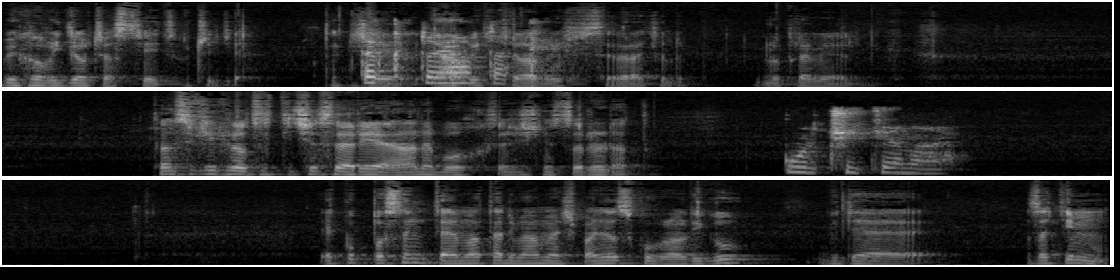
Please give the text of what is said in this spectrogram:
bych ho viděl častěji určitě. Takže tak to já, já bych chtěl, abych se vrátil do, do Premier League. To asi všechno, co se týče série A, nebo chceš ještě něco dodat? Určitě ne. Jako poslední téma tady máme španělskou La Ligu, kde zatím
